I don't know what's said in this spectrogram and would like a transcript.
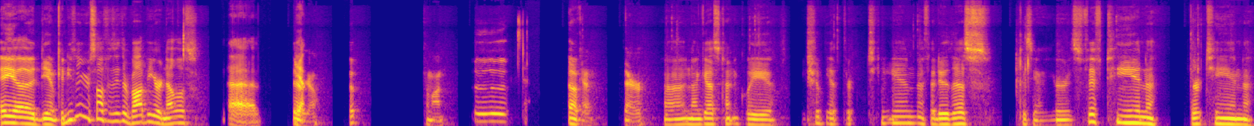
Hey, uh, DM, can you set yourself as either Bobby or Nellos? Uh, There Yep. we go. Oop. Come on. Uh, okay, there. Uh, and I guess technically you should be at 13 if I do this. Because, yeah, yours 15, 13.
